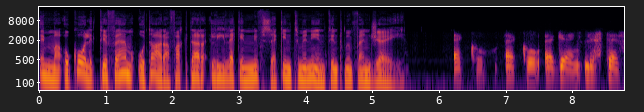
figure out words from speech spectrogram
Imma wkoll tifhem u tagħraf aktar lilek innifsek, int min int, int minn fejn ġej. Ekku, ekku, again, l-istess,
